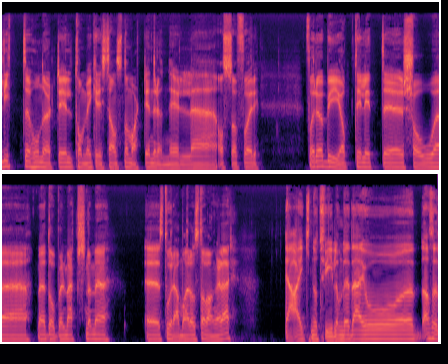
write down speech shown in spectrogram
Litt honnør til Tommy Christiansen og Martin Rønhild også for, for å by opp til litt show med dobbeltmatchene med Storhamar og Stavanger der. Ja, ikke noe tvil om det. det er jo, altså,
